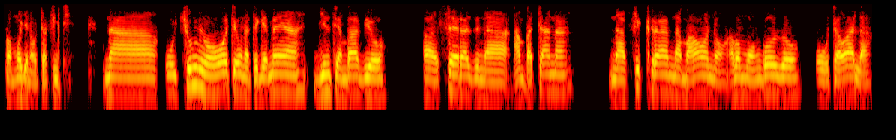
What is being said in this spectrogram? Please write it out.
pamoja na utafiti. Na uchumi wowote unategemea jinsi ambavyo uh, sera zinaambatana na fikra na maono ama mwongozo wa utawala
